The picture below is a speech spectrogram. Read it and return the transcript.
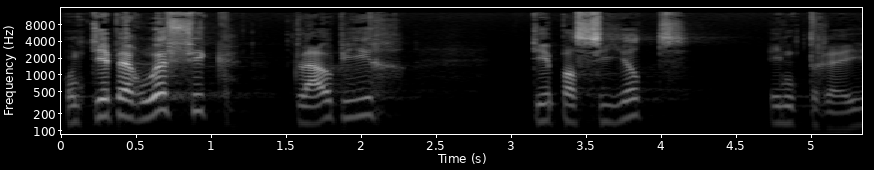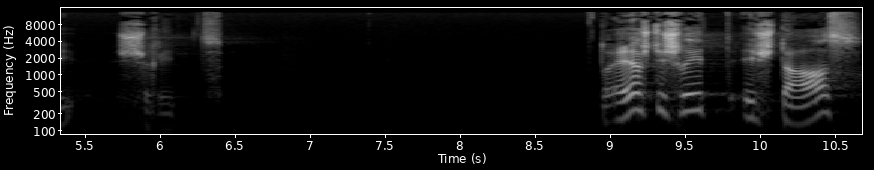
Und die Berufung, glaube ich, die passiert in drei Schritten. Der erste Schritt ist das,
